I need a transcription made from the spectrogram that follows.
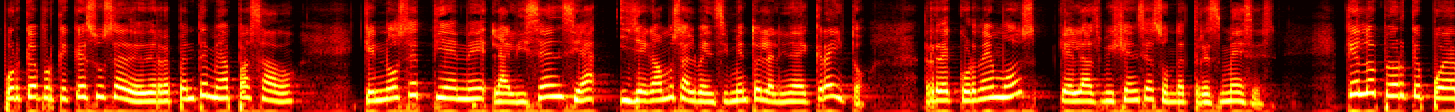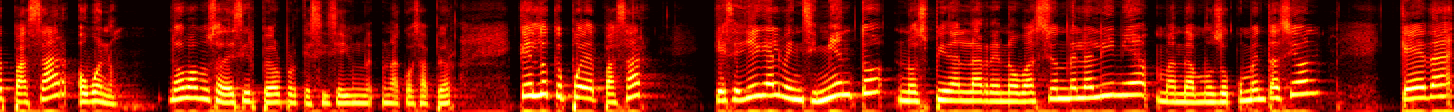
¿Por qué? Porque ¿qué sucede? De repente me ha pasado que no se tiene la licencia y llegamos al vencimiento de la línea de crédito. Recordemos que las vigencias son de tres meses. ¿Qué es lo peor que puede pasar? O bueno, no vamos a decir peor porque sí, sí hay una cosa peor. ¿Qué es lo que puede pasar? Que se llegue al vencimiento, nos pidan la renovación de la línea, mandamos documentación queda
